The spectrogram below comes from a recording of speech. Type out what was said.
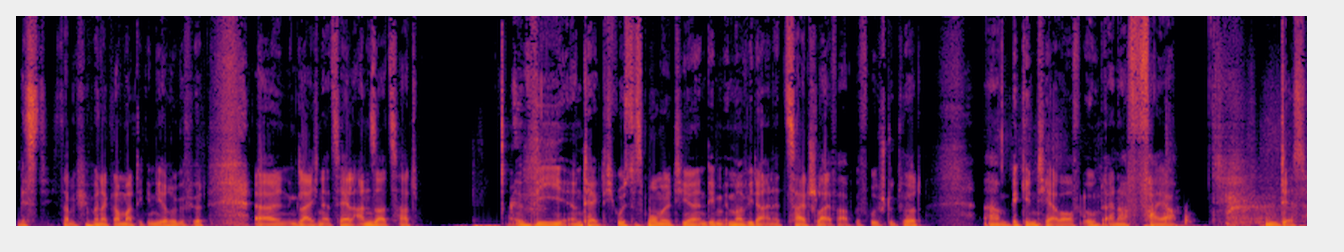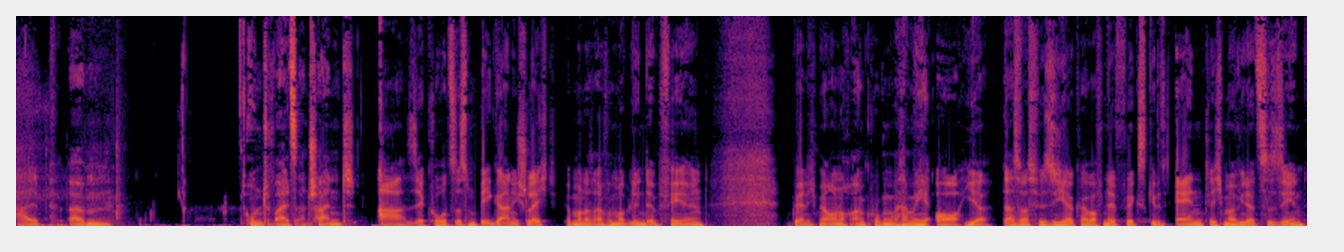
Mist, jetzt habe ich mich mit meiner Grammatik in die Irre geführt, äh, den gleichen Erzählansatz hat wie ein täglich grüßtes Murmeltier, in dem immer wieder eine Zeitschleife abgefrühstückt wird. Ähm, beginnt hier aber auf irgendeiner Feier. Deshalb, ähm, und weil es anscheinend A, sehr kurz ist und B, gar nicht schlecht, kann man das einfach mal blind empfehlen. Werde ich mir auch noch angucken. Was haben wir hier? Oh, hier. Das, was für Sie, Herr Körper, auf Netflix gibt es endlich mal wieder zu sehen.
